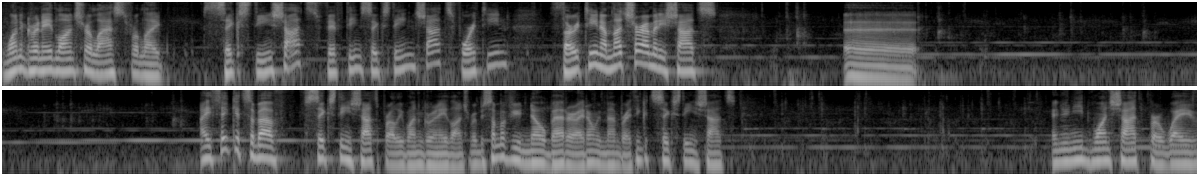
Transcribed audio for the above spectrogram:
One grenade launcher lasts for like 16 shots, 15, 16 shots, 14, 13. I'm not sure how many shots. Uh, I think it's about 16 shots, probably one grenade launcher. Maybe some of you know better. I don't remember. I think it's 16 shots. And you need one shot per wave.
